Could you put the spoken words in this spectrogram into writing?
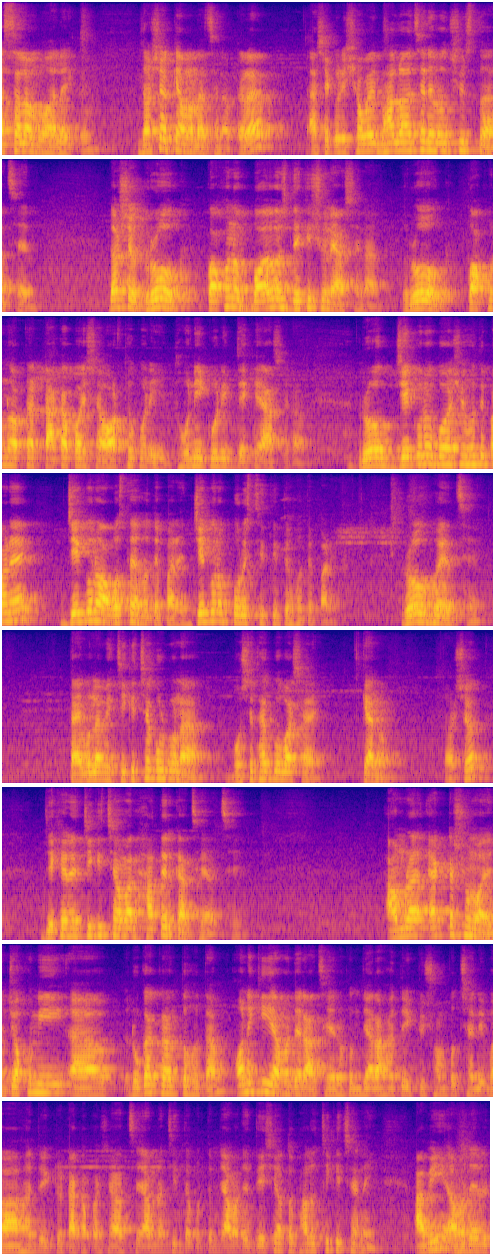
আসসালামু আলাইকুম। দর্শক, কেমন আছেন আপনারা? আশা করি সবাই ভালো আছেন এবং সুস্থ আছেন। দর্শক, রোগ কখনো বয়স দেখে শুনে আসে না। রোগ কখনো আপনার টাকা, পয়সা, অর্থ করি, ধনী, গরিব দেখে আসে না। রোগ যে কোনো বয়সে হতে পারে, যে কোনো অবস্থায় হতে পারে, যে কোনো পরিস্থিতিতে হতে পারে। রোগ হয়েছে। তাই বলে আমি চিকিৎসা করব না? বসে থাকব বাসায়? কেন? দর্শক, যেখানে চিকিৎসা আমার হাতের কাছে আছে আমরা একটা সময় যখনই রোগাক্রান্ত হতাম, অনেকেই আমাদের আছে এরকম যারা হয়তো একটু সম্পদশালী বা হয়তো একটু টাকা পয়সা আছে, আমরা চিন্তা করতাম যে আমাদের দেশে অত ভালো চিকিৎসা নেই। আমি আমাদের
